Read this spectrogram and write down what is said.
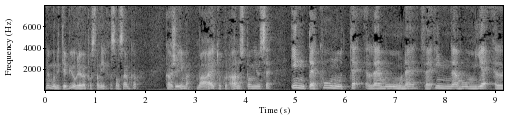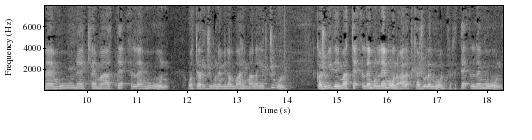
Limun je bio vrijeme poslanika, sam sam kao, Kaže ima, ima ajet u Kur'anu spominju se in tekunu te'lemune fe innehum je'lemune kema te'lemun o terđune min Allahi ma la jerđun. Kažu vide ima te'lemun, lemon, arapi kažu lemon, pa te lemon.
